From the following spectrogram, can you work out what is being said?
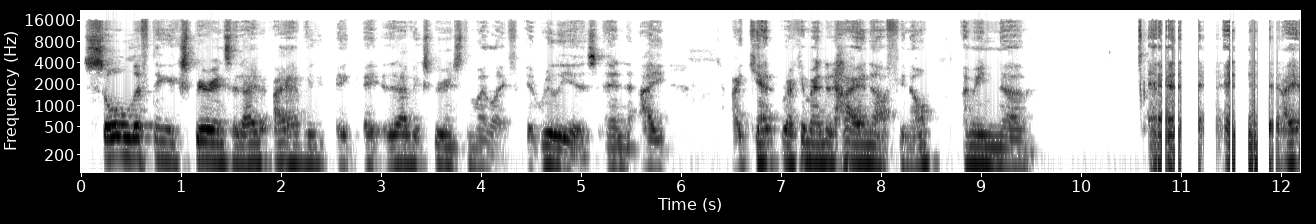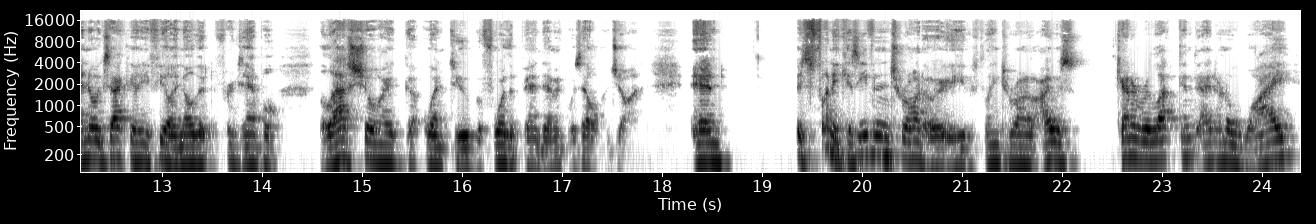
soul lifting experience that I, I have that I've experienced in my life. It really is, and I I can't recommend it high enough. You know, I mean, uh, and, and I know exactly how you feel. I know that, for example, the last show I got, went to before the pandemic was Elton John, and it's funny because even in Toronto, he was playing Toronto. I was kind of reluctant. I don't know why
